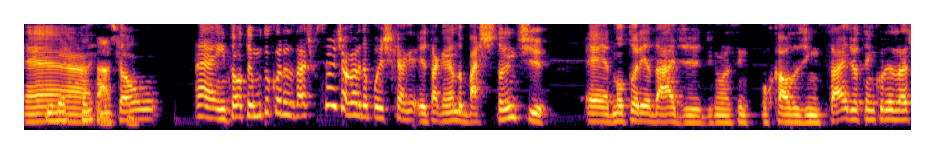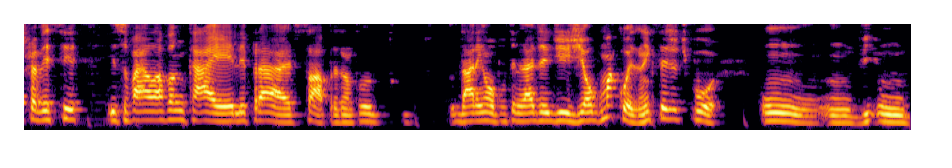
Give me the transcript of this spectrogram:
É, é fantástico. Então, é, então eu tenho muita curiosidade, principalmente agora depois que ele tá ganhando bastante é, notoriedade, digamos assim, por causa de Inside, eu tenho curiosidade pra ver se isso vai alavancar ele pra, sei lá, por exemplo, darem a oportunidade de dirigir alguma coisa, nem que seja tipo um, um, um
